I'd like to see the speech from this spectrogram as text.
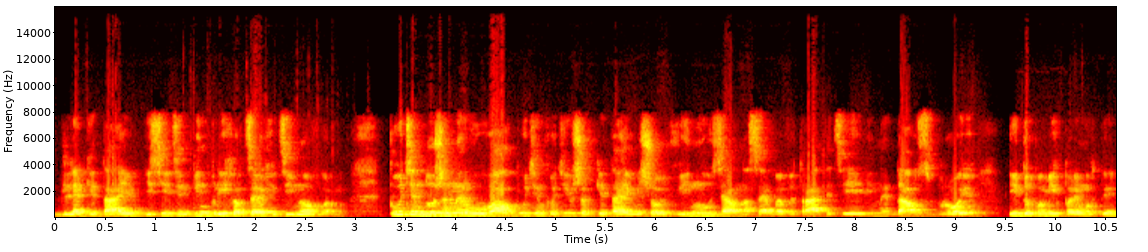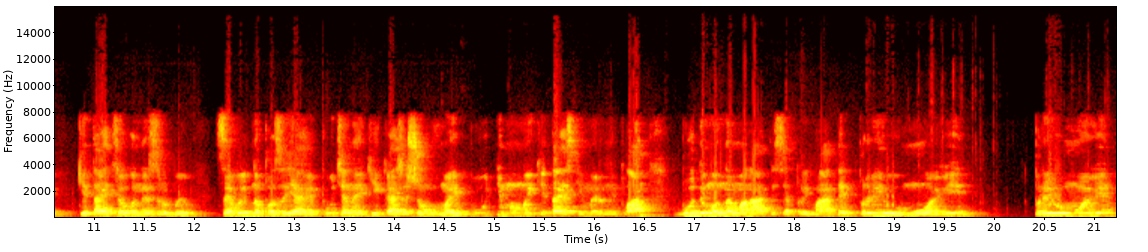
для Китаю. І Сі Цзіньпін приїхав це офіційно оформив. Путін дуже нервував. Путін хотів, щоб Китай війшов в війну, взяв на себе витрати цієї війни, дав зброю і допоміг перемогти. Китай цього не зробив. Це видно по заяві Путіна, який каже, що в майбутньому ми китайський мирний план будемо намагатися приймати при умові, при умові.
